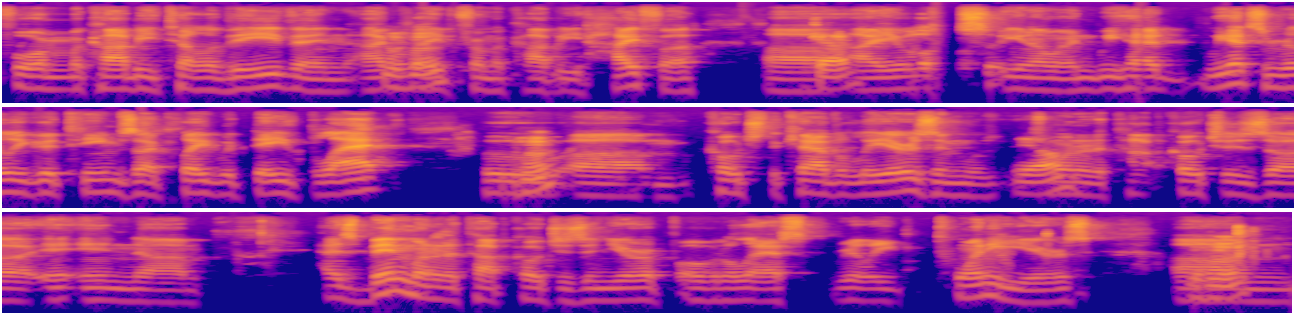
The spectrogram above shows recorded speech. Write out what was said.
for Maccabi Tel Aviv, and I mm-hmm. played for Maccabi Haifa. Uh, okay. I also, you know, and we had we had some really good teams. I played with Dave Blatt, who mm-hmm. um, coached the Cavaliers and was yeah. one of the top coaches uh, in, in um, has been one of the top coaches in Europe over the last really 20 years. Mm-hmm. Um, mm-hmm.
